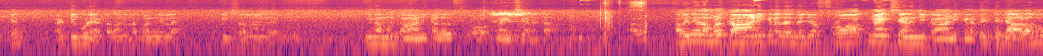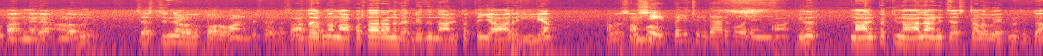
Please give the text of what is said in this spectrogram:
ഓക്കെ അടിപൊളി കേട്ടോ നല്ല ഭംഗിയുള്ള പീസുകളാണ് വരുന്നത്. ഇനി നമ്മൾ കാണിക്കുന്നത് ഫ്രോക്ക് മാക്സി ആണ് കേട്ടോ അപ്പൊ ഇനി നമ്മൾ കാണിക്കുന്നത് എന്താ വെച്ചാൽ ഫ്രോക്ക് മാക്സി ആണ് ഇനി കാണിക്കുന്നത്. ഇതിന്റെ അളവ് പറഞ്ഞുതരാം. അളവ് ചെസ്റ്റിന്റെ അളവ് കുറവാണ് ഇതിന്റെ വരൽ. സാധാരണ നാൽപ്പത്തി ആറാണ് വരൽ. ഇത് നാൽപ്പത്തി ആറില്ല അപ്പോൾ സംഭവം ഷേപ്പിൽ ചുരിദാർ പോലെ ആ ഇത് നാൽപ്പത്തി നാലാണ് ചെസ്റ്റ് അളവ് വരുന്നത് കേട്ടോ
